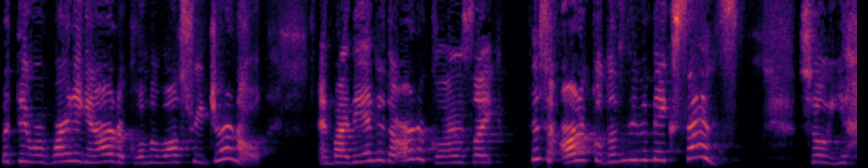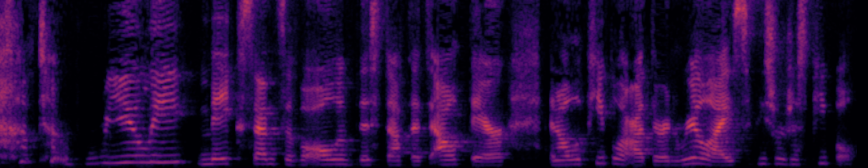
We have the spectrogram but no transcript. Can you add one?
But they were writing an article in the Wall Street Journal. And by the end of the article, I was like, this article doesn't even make sense. So you have to really make sense of all of this stuff that's out there and all the people are out there and realize these are just people.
